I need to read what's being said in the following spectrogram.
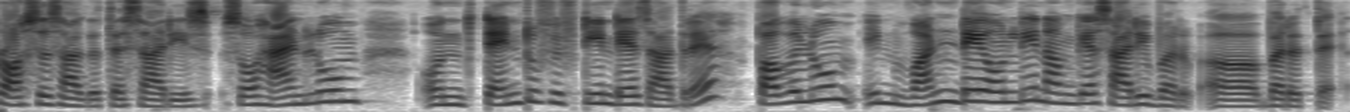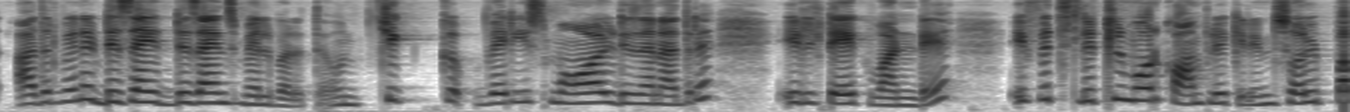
ಪ್ರಾಸೆಸ್ ಆಗುತ್ತೆ ಸ್ಯಾರೀಸ್ ಸೊ ಹ್ಯಾಂಡ್ಲೂಮ್ ಒಂದು ಟೆನ್ ಟು ಫಿಫ್ಟೀನ್ ಡೇಸ್ ಆದರೆ powerloom in one day only ನಮಗೆ ಸಾರಿ ಬರ್ ಬರುತ್ತೆ. ಅದ್ರ ಮೇಲೆ ಡಿಸೈನ್ ಡಿಸೈನ್ಸ್ ಮೇಲೆ ಬರುತ್ತೆ. ಒಂದು ಚಿಕ್ಕ ವೆರಿ ಸ್ಮಾಲ್ ಡಿಸೈನ್ ಆದರೆ it'll take one day if it's little more complicated ಸ್ವಲ್ಪ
